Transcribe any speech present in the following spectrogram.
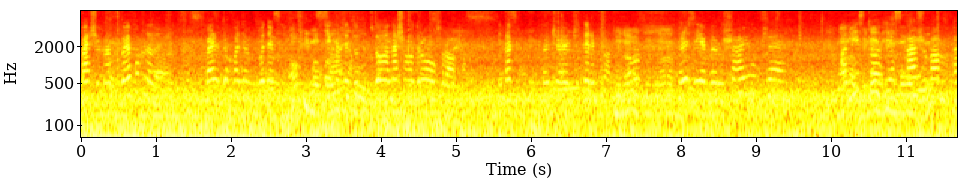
перший крок виповнили. Тепер доходимо, будемо їхати до, до нашого другого кроку. І так чотири кроки. Друзі, я вирушаю вже. А місто я скажу вам, е,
